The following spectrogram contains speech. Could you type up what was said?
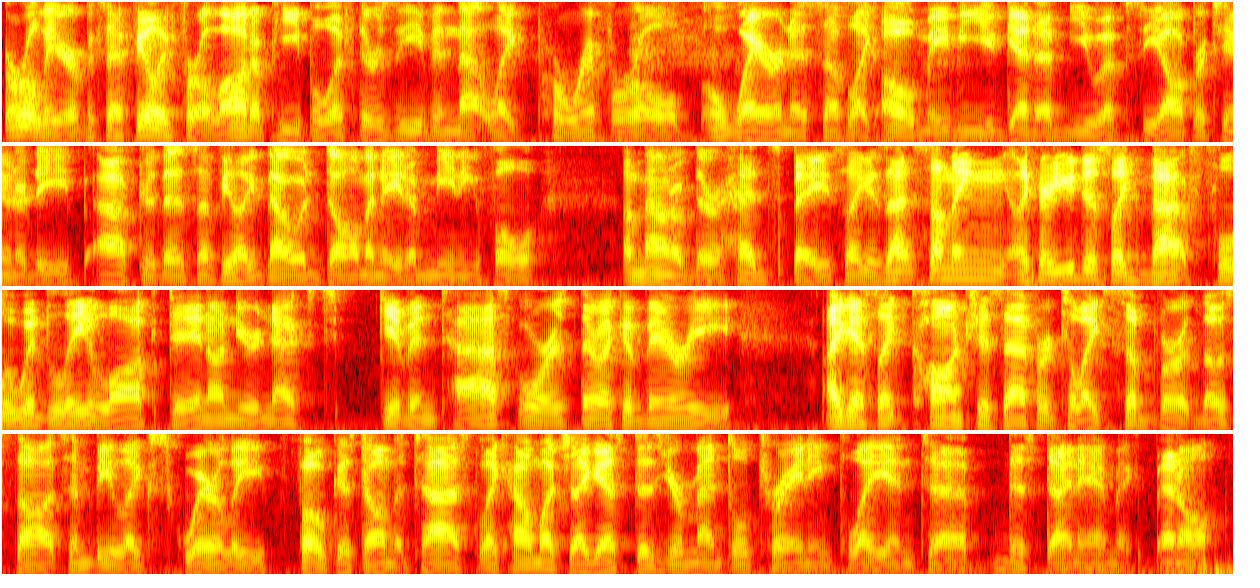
earlier because I feel like for a lot of people, if there's even that like peripheral awareness of like, oh, maybe you get a UFC opportunity after this, I feel like that would dominate a meaningful amount of their headspace. Like, is that something like, are you just like that fluidly locked in on your next given task, or is there like a very I guess like conscious effort to like subvert those thoughts and be like squarely focused on the task. Like how much I guess does your mental training play into this dynamic and all?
